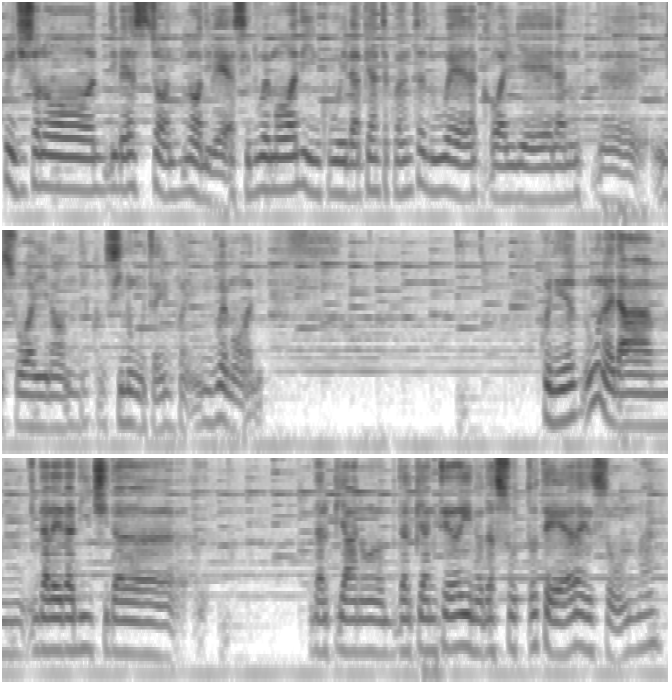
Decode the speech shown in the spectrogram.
Quindi ci sono diversi, no diversi, due modi in cui la pianta 42 raccoglie la, eh, i suoi, no, si nutre in, in, due modi. Quindi uno è da, dalle radici da, dal piano, dal pian terreno da sottoterra, insomma.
